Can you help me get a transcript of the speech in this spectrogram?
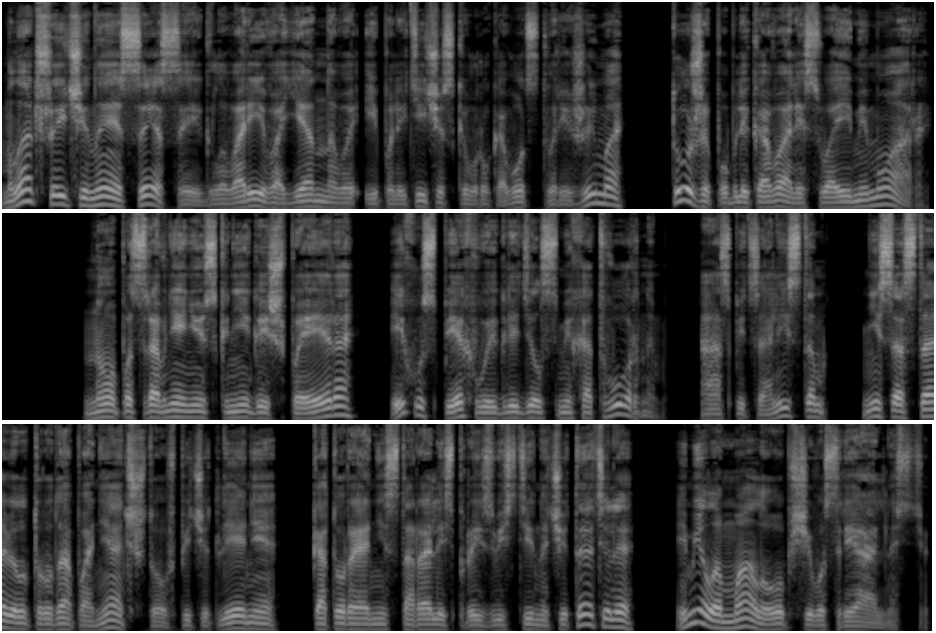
Младшие чины СС и главари военного и политического руководства режима тоже публиковали свои мемуары. Но по сравнению с книгой Шпеера их успех выглядел смехотворным, а специалистам не составило труда понять, что впечатление, которое они старались произвести на читателя, имело мало общего с реальностью.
